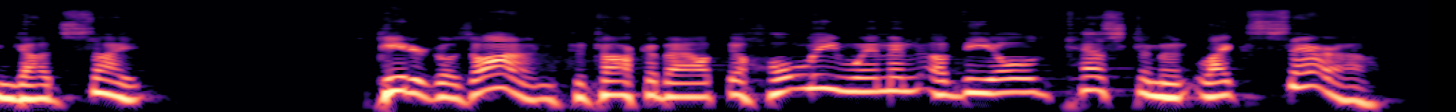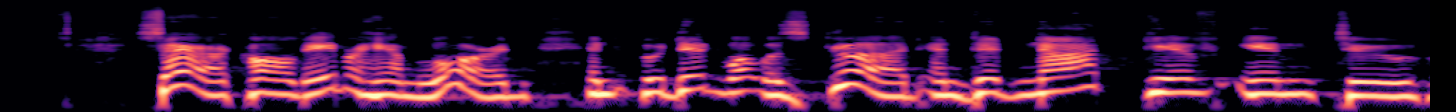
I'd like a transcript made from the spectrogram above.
in God's sight. Peter goes on to talk about the holy women of the Old Testament, like Sarah. Sarah called Abraham Lord, and who did what was good and did not give in to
